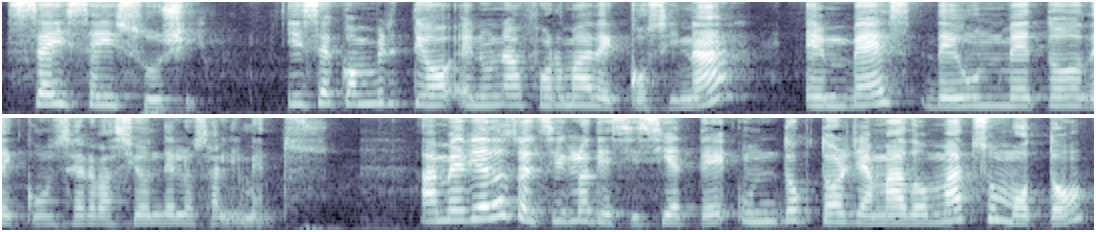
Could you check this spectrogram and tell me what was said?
Seisei Sushi y se convirtió en una forma de cocinar en vez de un método de conservación de los alimentos. A mediados del siglo XVII, un doctor llamado Matsumoto,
